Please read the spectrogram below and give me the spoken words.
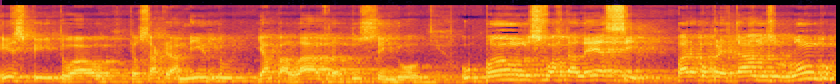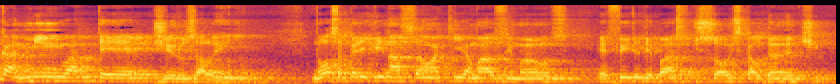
espiritual, que é o sacramento e a palavra do Senhor. O pão nos fortalece para completarmos o longo caminho até Jerusalém. Nossa peregrinação aqui, amados irmãos, é feita debaixo de sol escaldante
